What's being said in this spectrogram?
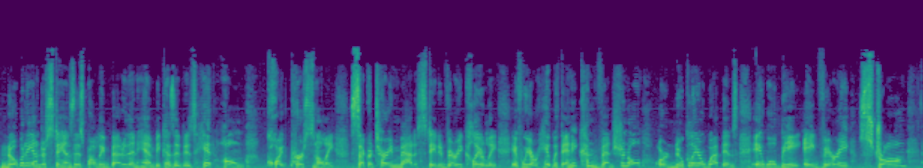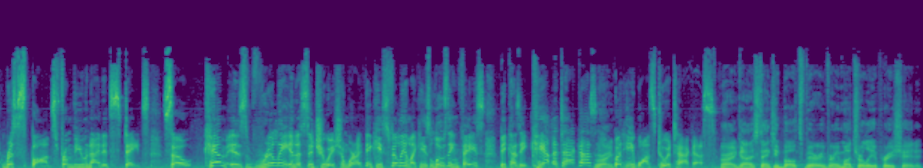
Nobody understands this probably better than him because it has hit home quite personally. Secretary Mattis stated very clearly if we are hit with any conventional or nuclear weapons, it will be a very strong response from the United States. So Kim is really in a situation where I think he's feeling like he's losing face because he can't attack us, Right. but he wants to attack us. All right, guys, thank you both very, very much. Really appreciate it.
